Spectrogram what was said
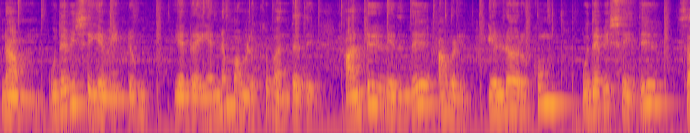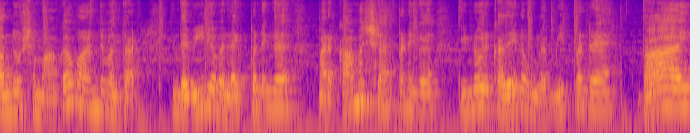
நாம் உதவி செய்ய வேண்டும் என்ற எண்ணம் அவளுக்கு வந்தது. அன்றிலிருந்து அவள் எல்லோருக்கும் உதவி செய்து சந்தோஷமாக வாழ்ந்து வந்தாள். இந்த வீடியோவை லைக் பண்ணுங்கள் மறக்காமல் ஷேர் பண்ணுங்கள் இன்னொரு கதையில் உங்களை மீட் பண்ணுறேன் பாய்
